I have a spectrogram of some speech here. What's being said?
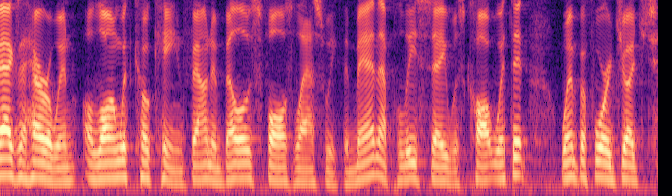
bags of heroin, along with cocaine, found in Bellows Falls last week. The man that police say was caught with it went before a judge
